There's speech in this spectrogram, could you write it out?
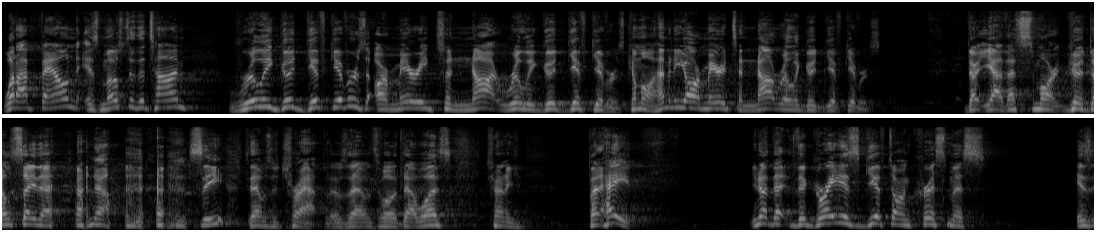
What I've found is most of the time, really good gift givers are married to not really good gift givers. Come on, how many of y'all are married to not really good gift givers? Yeah, that's smart. Good. Don't say that. I know. See, that was a trap. That was that was what that was. Trying to. But hey, you know, the, the greatest gift on Christmas is,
